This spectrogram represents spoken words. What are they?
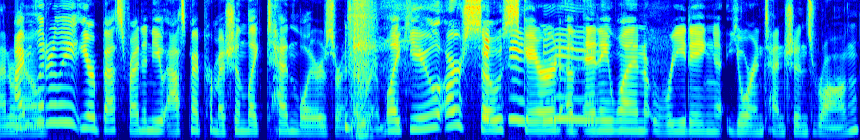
I don't know. I'm literally your best friend, and you ask my permission like 10 lawyers are in the room. like, you are so scared of anyone reading your intentions wrong.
